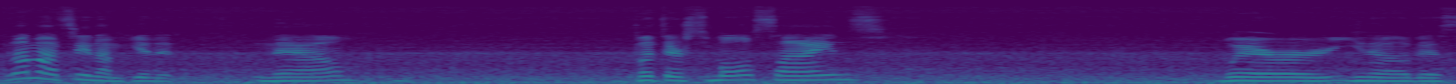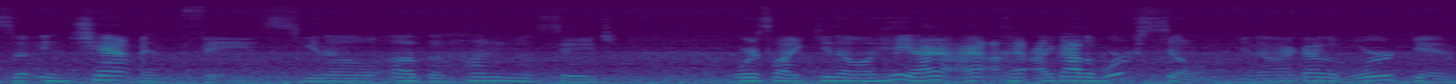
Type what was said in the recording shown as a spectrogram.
And I'm not saying I'm getting it now, but there's small signs where, you know, this enchantment phase, you know, of the honeymoon stage, where it's like, you know, hey, I, I, I gotta work still, you know, I gotta work and,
